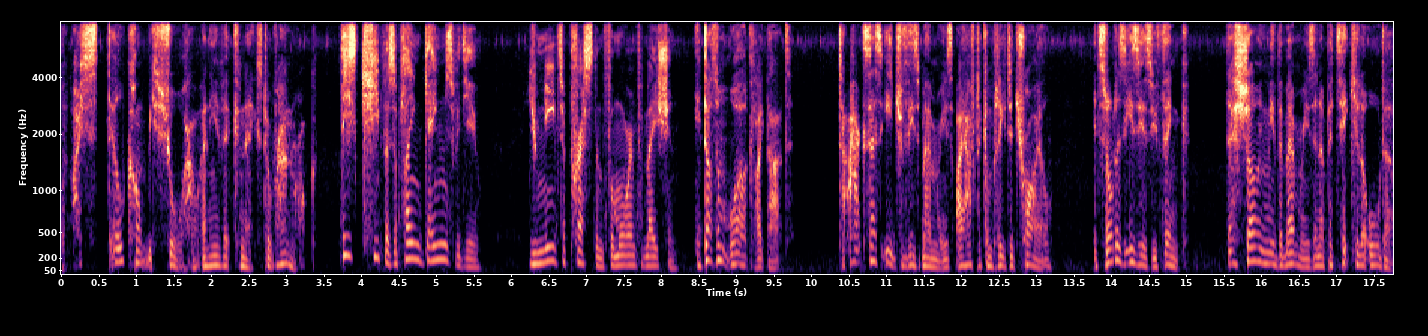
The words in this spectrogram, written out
But I still can't be sure how any of it connects to Ranrock. These keepers are playing games with you. You need to press them for more information. It doesn't work like that. To access each of these memories, I have to complete a trial. It's not as easy as you think. They're showing me the memories in a particular order.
